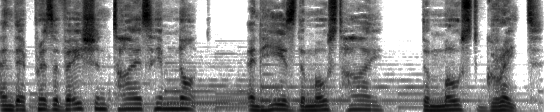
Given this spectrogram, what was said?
and their preservation tires him not, and he is the most high, the most great.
